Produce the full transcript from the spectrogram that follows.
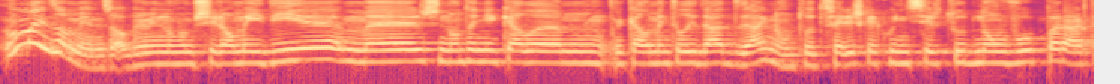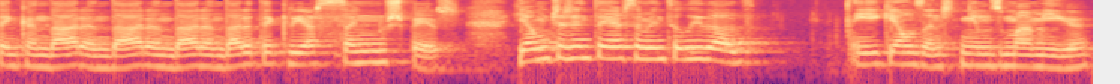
Mais ou menos, obviamente não vamos ir ao meio-dia, mas não tenho aquela, aquela mentalidade de ai não, estou de férias, quero conhecer tudo, não vou parar, tenho que andar, andar, andar, andar até criar sangue nos pés. E há muita gente que tem esta mentalidade. E aqui há uns anos tínhamos uma amiga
